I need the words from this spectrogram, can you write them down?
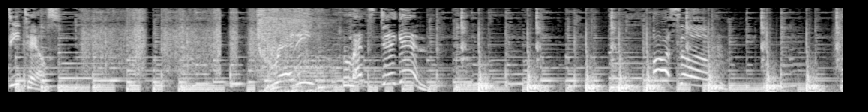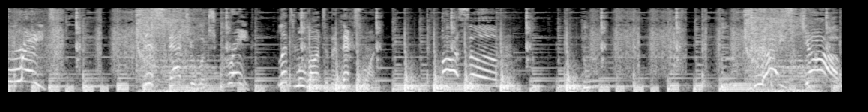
details. Ready? Let's dig in! Awesome! Great! This statue looks great! Let's move on to the next one. Awesome! Nice job!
